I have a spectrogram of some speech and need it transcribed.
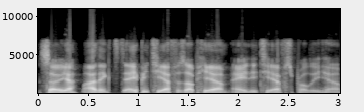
so yeah, I think APTF is up here, ADTF is probably here.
